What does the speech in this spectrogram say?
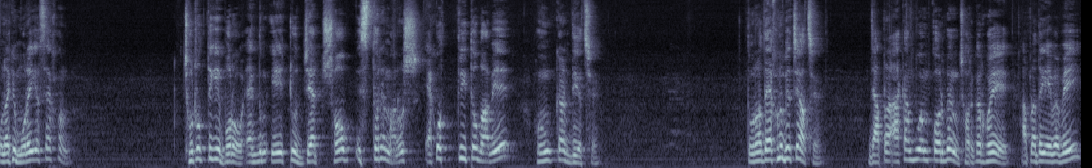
ওনার কি মরে গেছে এখন। ছোটোর থেকে বড়, একদম এ টু জেড সব স্তরে মানুষ একত্রিতভাবে হুঙ্কার দিয়েছে। তো ওনারা তো এখনও বেঁচে আছে। যে আপনারা আকাম বুকাম করবেন সরকার হয়ে আপনাদের এভাবেই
